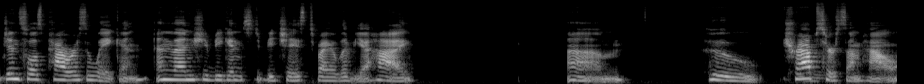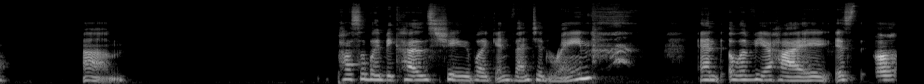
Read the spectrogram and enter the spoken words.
JinSoul's powers awaken, and then she begins to be chased by Olivia Hye, um, who traps her somehow, um, possibly because she like invented rain, and Olivia Hye is Uh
